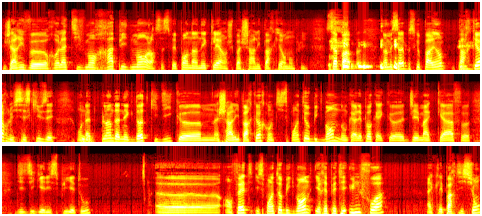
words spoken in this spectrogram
j'arrive euh, relativement rapidement. Alors ça se fait pas en un éclair, hein, je suis pas Charlie Parker non plus. Ça, non mais c'est vrai parce que par exemple Parker, lui, c'est ce qu'il faisait. On a plein d'anecdotes qui dit que euh, Charlie Parker, quand il se pointait au Big Band, donc à l'époque avec Jay McCaff, Dizzy Gillespie et tout, en fait, il se pointait au Big Band, il répétait une fois avec les partitions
